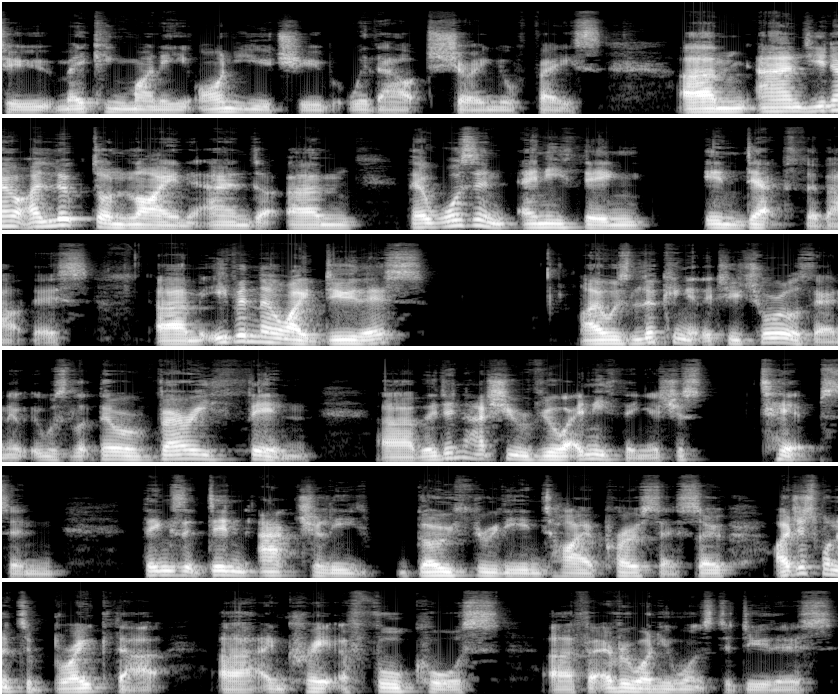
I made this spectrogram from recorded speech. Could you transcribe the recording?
to making money on YouTube without showing your face. Um, and, you know, I looked online and um, there wasn't anything in depth about this. Um, even though I do this, I was looking at the tutorials there and it, it was they were very thin. Uh, they didn't actually reveal anything. It's just tips and things that didn't actually go through the entire process. So I just wanted to break that uh, and create a full course uh, for everyone who wants to do this.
